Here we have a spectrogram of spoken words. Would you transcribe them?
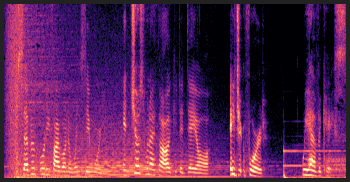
7.45 on a Wednesday morning, and just when I thought I'd get a day off. Agent Ford, we have a case.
